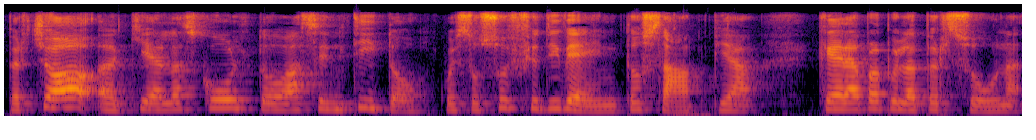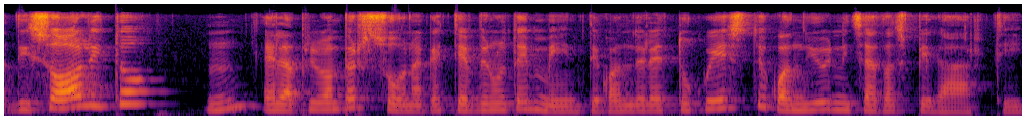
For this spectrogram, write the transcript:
Perciò eh, chi all'ascolto ha sentito questo soffio di vento sappia che era proprio la persona. Di solito mh, hm, è la prima persona che ti è venuta in mente quando hai letto questo e quando io ho iniziato a spiegarti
